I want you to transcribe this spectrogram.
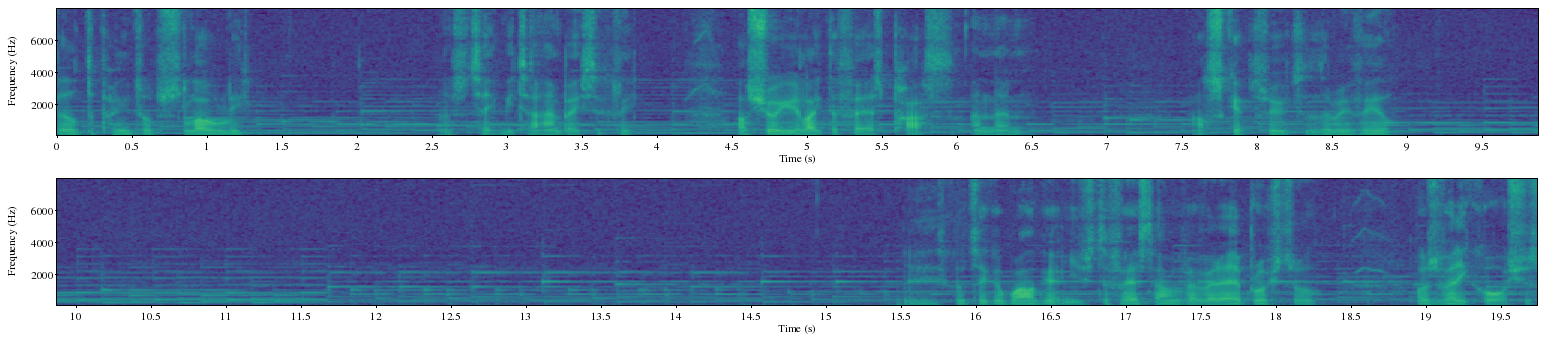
build the paint up slowly, just take me time basically. I'll show you like the first pass and then I'll skip through to the reveal. It's going to take a while getting used to. The first time I've ever airbrushed, so I was very cautious.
